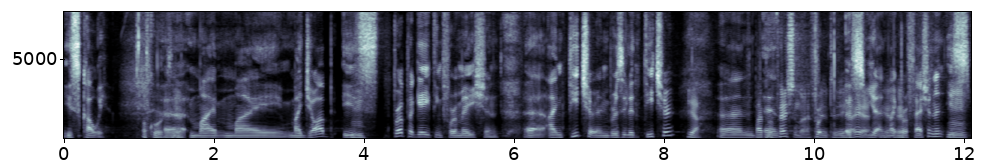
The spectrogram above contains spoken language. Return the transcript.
is Kauê. of course Uh, yeah. My my my job is propagate information. Uh, I'm teacher and Brazilian teacher. Yeah. And By and- profession, I pro- think. Yeah, uh, yeah, yeah, yeah, my profession is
